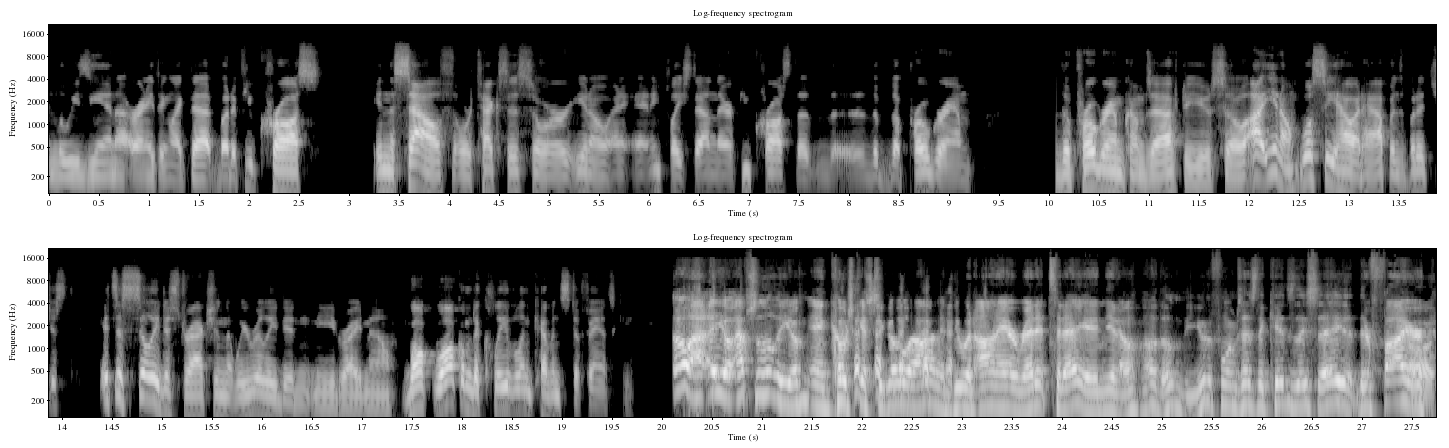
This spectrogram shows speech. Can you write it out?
in Louisiana or anything like that. But if you cross in the South or Texas or you know any, any place down there, if you cross the, the, the the program, the program comes after you. So I, you know, we'll see how it happens, but it's just it's a silly distraction that we really didn't need right now. Wel- welcome to Cleveland, Kevin Stefanski. Oh, I, you know, absolutely. And coach gets to go on and do an on-air Reddit today, and you know, oh, the, the uniforms, as the kids they say, they're fire.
